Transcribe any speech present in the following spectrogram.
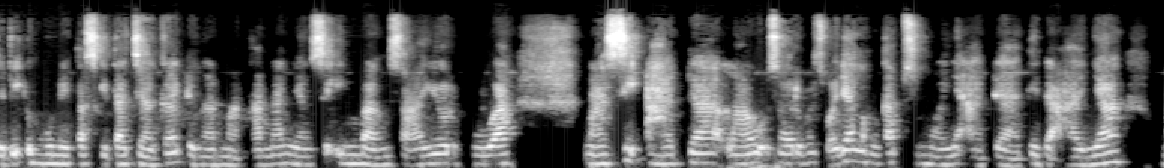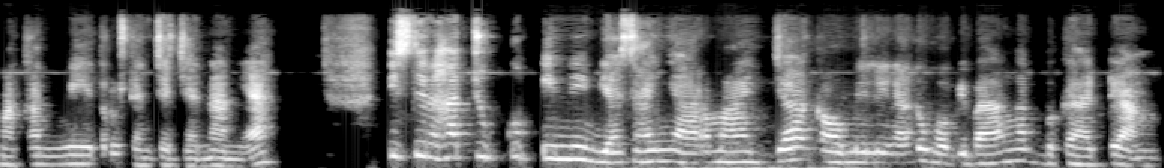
Jadi imunitas kita jaga dengan makanan yang seimbang sayur buah nasi ada lauk sayur semuanya lengkap semuanya ada. Tidak hanya makan mie terus dan jajanan ya. Istirahat cukup ini biasanya remaja kaum milenial tuh hobi banget begadang.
